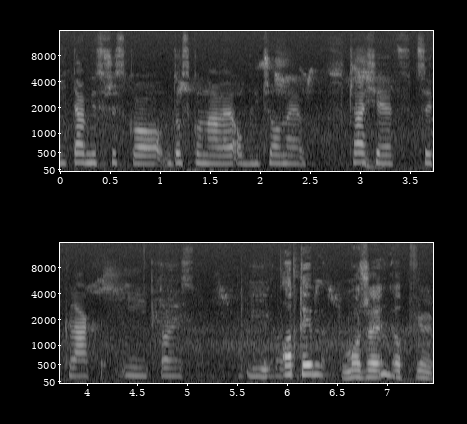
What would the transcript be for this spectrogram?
i tam jest wszystko doskonale obliczone w czasie, w cyklach i to jest I o tym może odpowiemy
